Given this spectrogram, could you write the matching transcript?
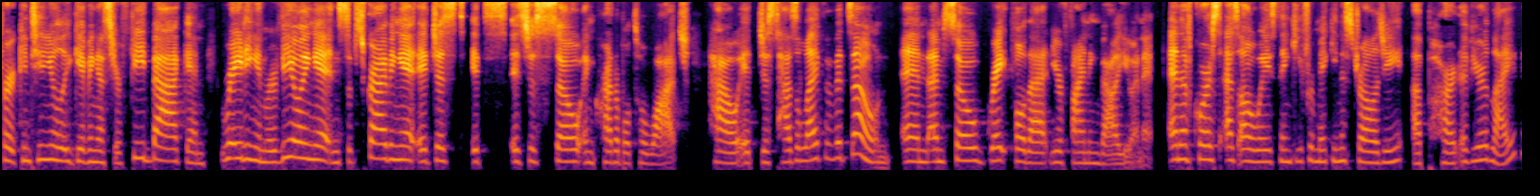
for continually giving us your feedback and rating and reviewing it and subscribing it. It just, it's, it's just so incredible to watch how it just has a life of its own. And I'm so grateful that you're finding value in it. And of course, as always, thank you for making astrology a part of your life.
